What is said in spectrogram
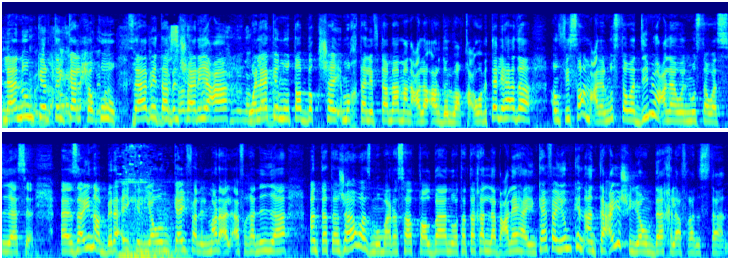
لا ننكر تلك الحقوق ثابتة بالشريعة ولكن نطبق شيء شيء مختلف تماما على أرض الواقع وبالتالي هذا انفصام على المستوى الديني وعلى المستوى السياسي. آه، زينب برأيك اليوم كيف للمرأة الأفغانية أن تتجاوز ممارسات طالبان وتتغلب عليها؟ يعني كيف يمكن أن تعيش اليوم داخل أفغانستان؟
